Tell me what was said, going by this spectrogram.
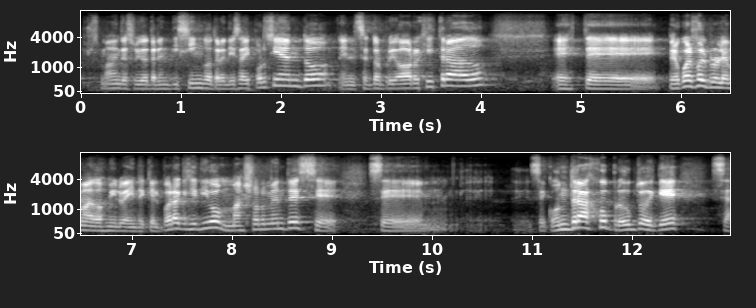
aproximadamente subió 35-36% en el sector privado registrado. Este, pero ¿cuál fue el problema de 2020? Que el poder adquisitivo mayormente se, se, contrajo producto de que se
